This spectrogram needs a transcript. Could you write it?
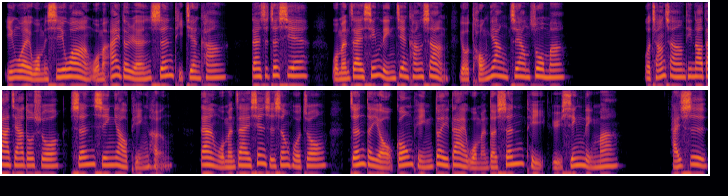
因为我们希望我们爱的人身体健康。但是这些，我们在心灵健康上有同样这样做吗？我常常听到大家都说身心要平衡，但我们在现实生活中真的有公平对待我们的身体与心灵吗？还是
